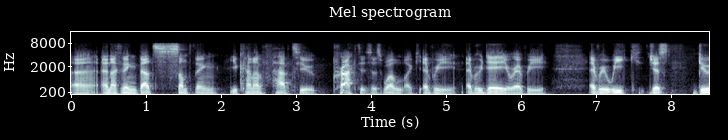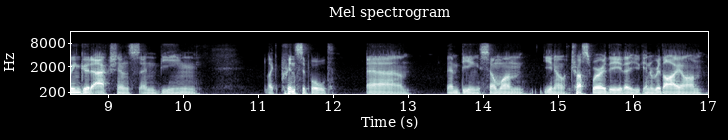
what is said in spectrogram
Uh, and I think that's something you kind of have to practice as well, like every every day or every every week just doing good actions and being like principled um, and being someone you know trustworthy that you can rely on.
